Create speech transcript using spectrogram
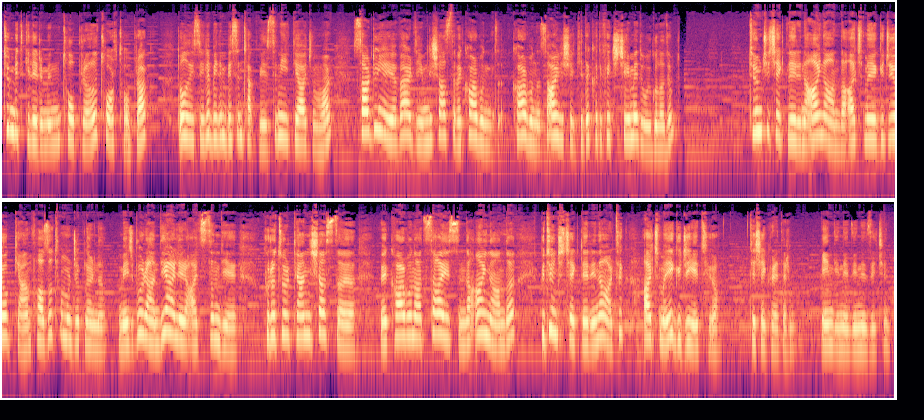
Tüm bitkilerimin toprağı torf toprak. Dolayısıyla benim besin takviyesine ihtiyacım var. Sardunya'ya verdiğim nişasta ve karbonat, karbonatı aynı şekilde kadife çiçeğime de uyguladım. Tüm çiçeklerini aynı anda açmaya gücü yokken fazla tomurcuklarını mecburen diğerleri açsın diye kuruturken nişasta ve karbonat sayesinde aynı anda bütün çiçeklerini artık açmaya gücü yetiyor. Teşekkür ederim beni dinlediğiniz için.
